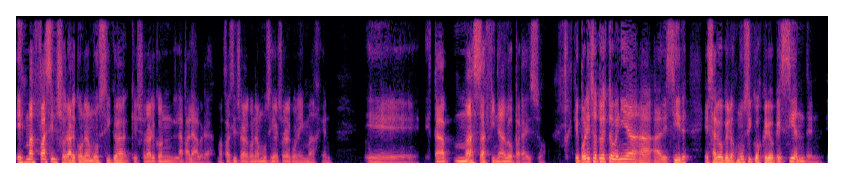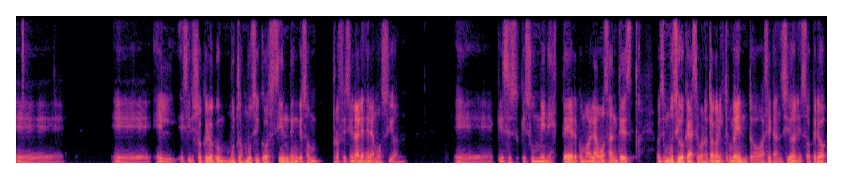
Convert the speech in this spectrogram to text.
es más fácil llorar con una música que llorar con la palabra, más fácil llorar con una música que llorar con una imagen. Eh, está más afinado para eso. Que por eso todo esto venía a, decir, es algo que los músicos creo que sienten. Eh, eh, es decir, yo creo que muchos músicos sienten que son profesionales de la emoción. que, es, que es un menester, como hablábamos antes, es un músico que hace, bueno, toca un instrumento, hace canciones, o, pero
